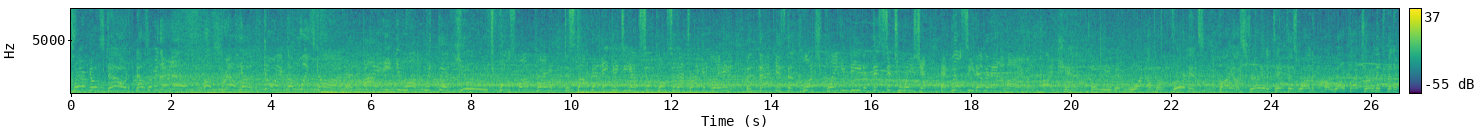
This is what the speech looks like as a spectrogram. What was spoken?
Claire goes down. Now something. There it is. Australia going to BlizzCon. And I eat you up with the huge pulse bomb play to stop that AKTM so close to that Dragon Blade. But that is the clutch play you need in this situation. And we'll see them in Anaheim. I can't believe it. What a performance by Australia to take this one. A well-thought tournament. It's been a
